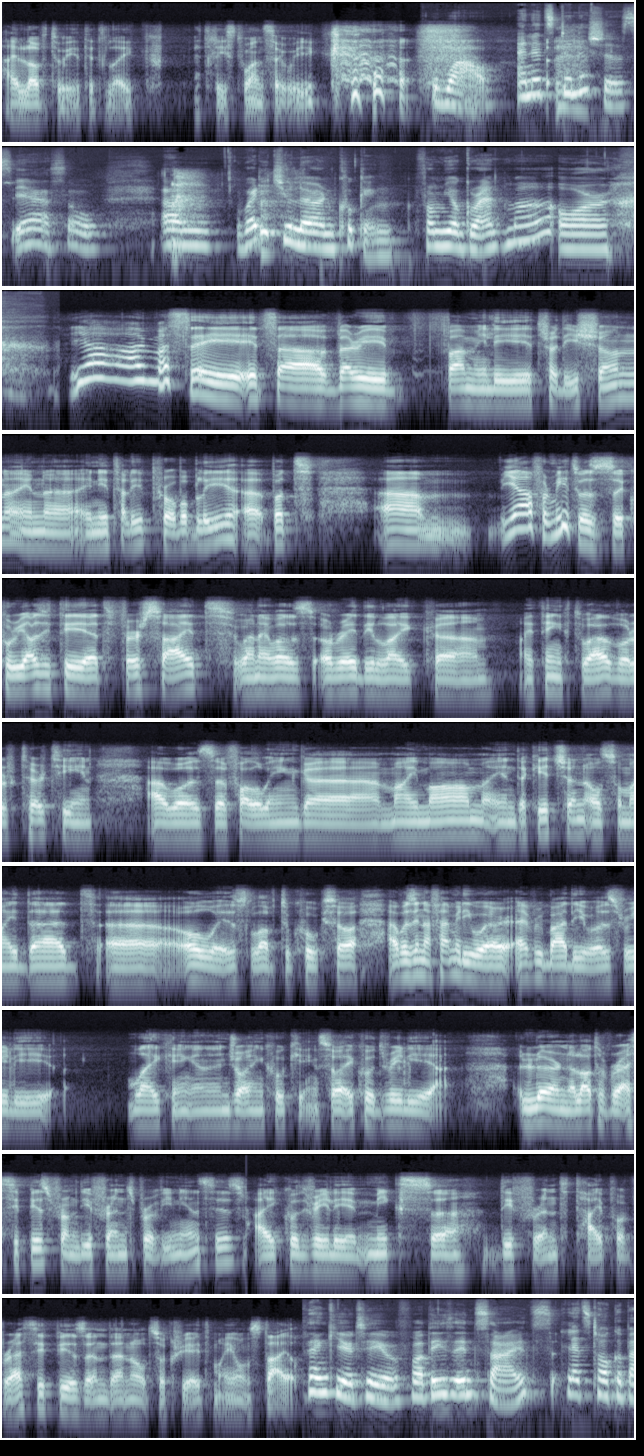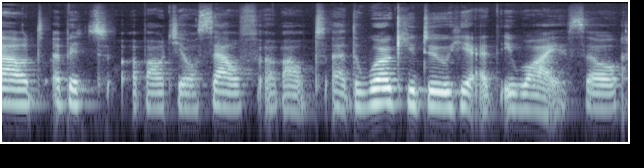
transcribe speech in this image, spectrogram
I love to eat it like at least once a week. wow. And it's delicious. Yeah. So um, where did you learn cooking? From your grandma or? yeah, I must say it's a very family tradition in uh, in Italy, probably. Uh, but um, yeah, for me it was a curiosity at first sight when I was already like. Um, I think 12 or 13, I was uh, following uh, my mom in the kitchen. Also, my dad uh, always loved to cook. So I was in a family where everybody was really liking and enjoying cooking. So I could really uh, learn a lot of recipes from different proveniences. I could really mix uh, different type of recipes and then also create my own style. Thank you, Teo, for these insights. Let's talk about a bit about yourself, about uh, the work you do here at EY. So,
